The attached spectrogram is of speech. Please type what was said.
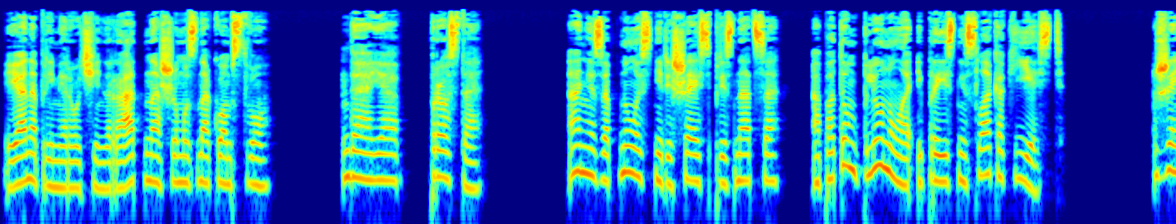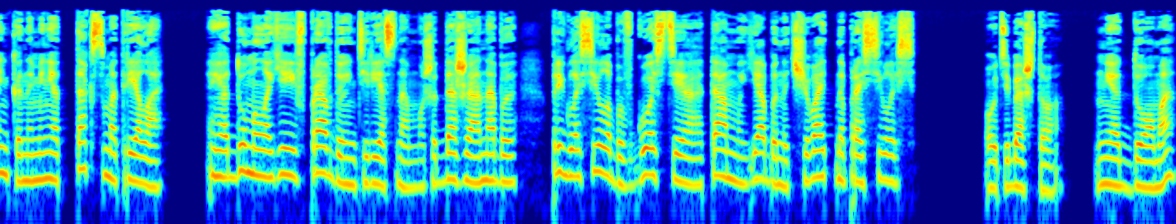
Я, например, очень рад нашему знакомству». «Да, я просто...» Аня запнулась, не решаясь признаться, а потом плюнула и произнесла как есть. Женька на меня так смотрела. Я думала, ей вправду интересно, может, даже она бы пригласила бы в гости, а там я бы ночевать напросилась. «У тебя что, нет дома?»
